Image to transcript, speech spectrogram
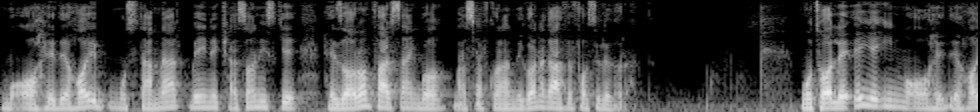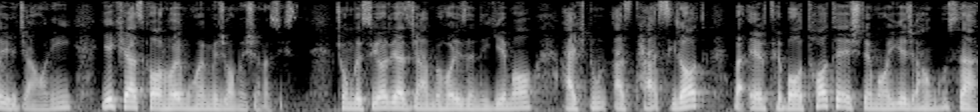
معاهده های مستمر بین کسانی است که هزاران فرسنگ با مصرف کنندگان قهوه فاصله دارند. مطالعه این معاهده های جهانی یکی از کارهای مهم جامعه شناسی است. چون بسیاری از جنبه های زندگی ما اکنون از تأثیرات و ارتباطات اجتماعی جهانگستر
